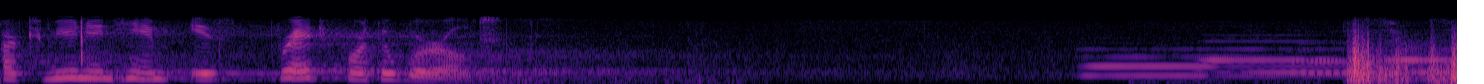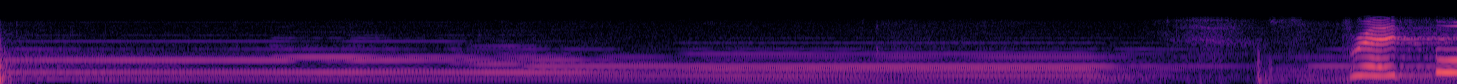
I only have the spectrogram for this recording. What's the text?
Our communion hymn is Bread for the World. Bread for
